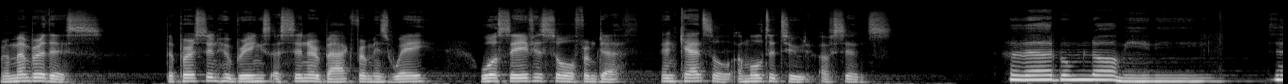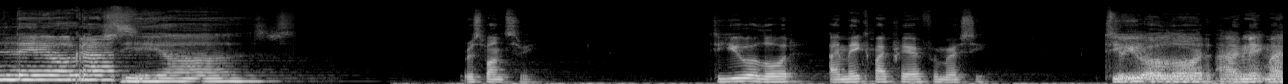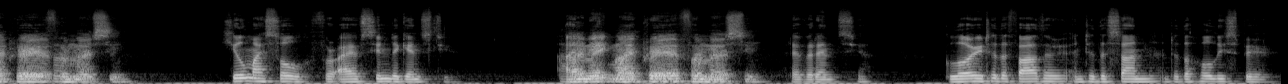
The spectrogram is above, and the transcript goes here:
Remember this the person who brings a sinner back from his way will save his soul from death and cancel a multitude of sins. Verbum Domini Deo gratias Responsory. To you, O Lord, I make my prayer for mercy. To you, O Lord, I make my prayer for mercy. Heal my soul, for I have sinned against you. I make my prayer for mercy. Reverencia. Glory to the Father, and to the Son, and to the Holy Spirit.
